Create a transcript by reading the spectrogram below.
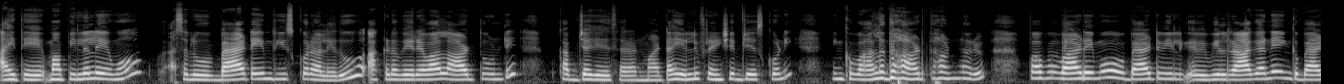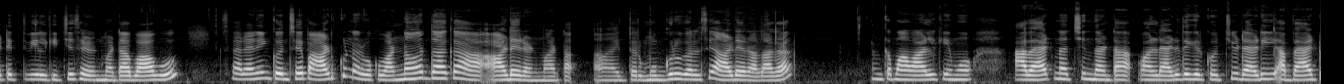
అయితే మా పిల్లలేమో అసలు బ్యాట్ ఏం తీసుకురాలేదు. అక్కడ వేరే వాళ్ళు ఆడుతూ ఉంటే కబ్జా చేశారనమాట వెళ్ళి ఫ్రెండ్షిప్ చేసుకొని ఇంక వాళ్ళతో ఆడుతూ ఉన్నారు. పాపం వాడేమో బ్యాట్ వీళ్ళు వీళ్ళు రాగానే ఇంక బ్యాట్ ఎత్తి వీళ్ళకి ఇచ్చేసాడనమాట ఆ బాబు. సరే అని ఇంకొంచెంసేపు ఆడుకున్నారు. ఒక వన్ అవర్ దాకా ఆడారనమాట ఇద్దరు ముగ్గురు కలిసి ఆడారు అలాగా. ఇంకా మా వాళ్ళకేమో ఆ బ్యాట్ నచ్చిందంట. వాళ్ళ డాడీ దగ్గరికి వచ్చి డాడీ ఆ బ్యాట్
